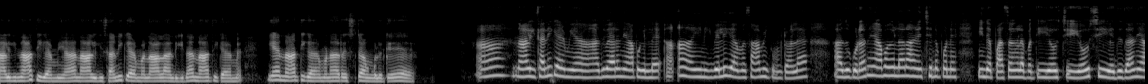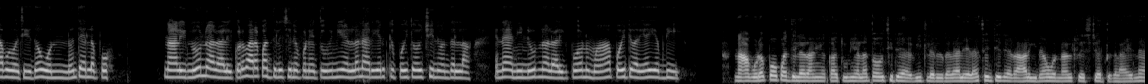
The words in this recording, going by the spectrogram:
நாளைக்கு ஞாத்திக்கிழமையா நாளைக்கு சனிக்கிழமை நாளாண்டிக்கு தான் ஞாத்திக்கிழமை ஏன் ஞாத்திக்கிழமைனா ரெஸ்ட் உங்களுக்கு? ஆ நாளைக்கு சனிக்கிழமையா? அது வேற ஞாபகம் இல்லை. ஆ இன்னைக்கு வெள்ளிக்கிழமை சாமி கும்பிட்டோம்ல. அது கூட ஞாபகம் இல்லை. நான் சின்ன பொண்ணு இந்த பசங்களை பற்றி யோசிச்சு யோசிச்சு எதுதான் ஞாபகம் வச்சுக்கிட்டோ ஒன்றும் தெரியல போ. நாளைக்கு நூறு நாள் நாளைக்கு கூட வர பார்த்துல சின்ன பொண்ணு. துணி எல்லாம் நிறைய இருக்கு போய் துவைச்சின்னு வந்துடலாம். என்ன நீ நூறு நாளைக்கு போகணுமா? போயிட்டு வரையா எப்படி? நான் கூட போப்பதில்லை ராணியக்கா துணியெல்லாம் துவைச்சிட்டு வீட்டில் இருக்கிற வேலையெல்லாம் செஞ்சுட்டு நாளைக்கு தான் ஒரு நாள் ரெஸ்ட் எடுத்துக்கலாம். என்ன?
